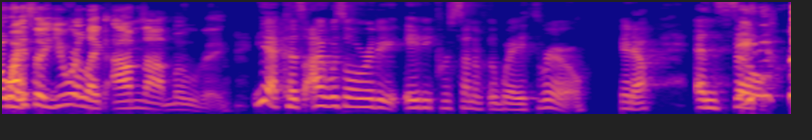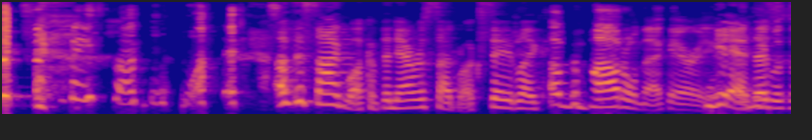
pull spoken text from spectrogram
Oh wait, so you were like, I'm not moving. Yeah, because I was already eighty percent of the way through, you know, and so based on what of the sidewalk of the narrow sidewalk. Say like, of the bottleneck area. Yeah, and he was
